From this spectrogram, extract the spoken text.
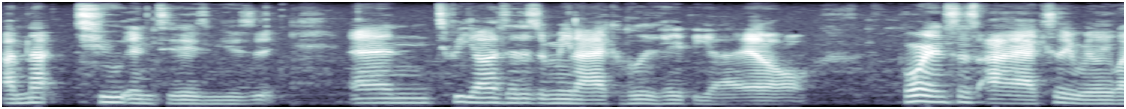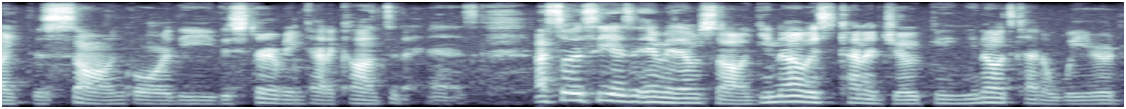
I'm not too into his music. And to be honest, that doesn't mean I completely hate the guy at all. For instance, I actually really like this song for the disturbing kind of content it has. I sort of see it as an Eminem song. You know, it's kind of joking. You know, it's kind of weird.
